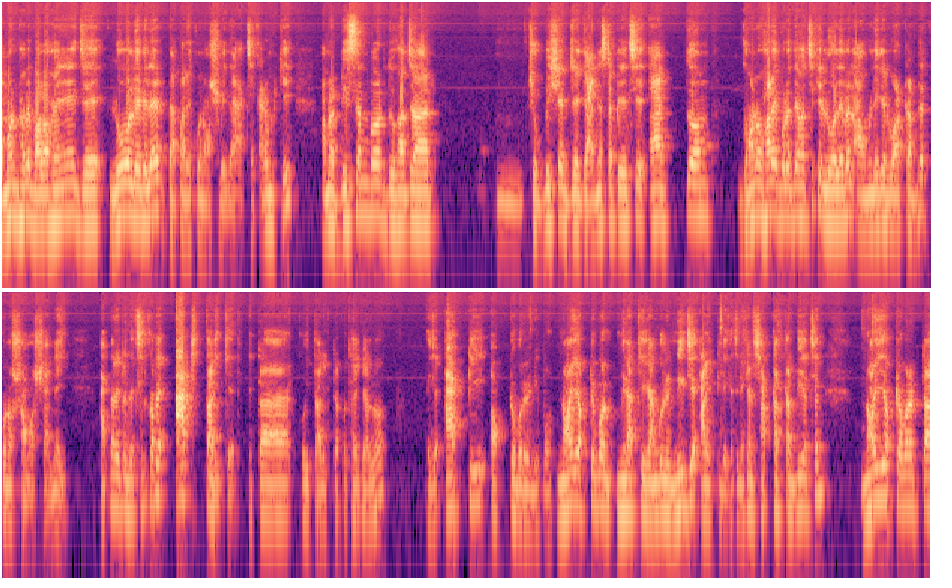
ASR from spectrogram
এমন ভাবে বলা হয়নি যে লো লেভেলের ব্যাপারে কোনো অসুবিধা আছে। কারণ কি? আমরা ডিসেম্বর দু হাজার চব্বিশের যে গাইডেন্সটা পেয়েছি, একদম গণহারে বলে দেওয়া হচ্ছে কি লো লেভেল আওয়ামী লীগের ওয়ার্কারদের কোনো সমস্যা নেই। আপনারা এটা দেখছেন কবে? আট তারিখের। এটা ওই তারিখটা কোথায় গেল? এই যে আটটি অক্টোবরের রিপোর্ট নয় অক্টোবর মীনাক্ষী গাঙ্গুলি নিজে আরেকটি লিখেছেন। এখানে সাক্ষাৎকার দিয়েছেন। নয় অক্টোবরেরটা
